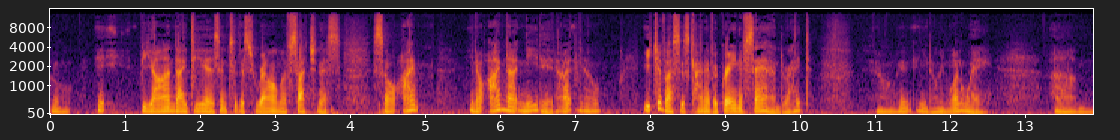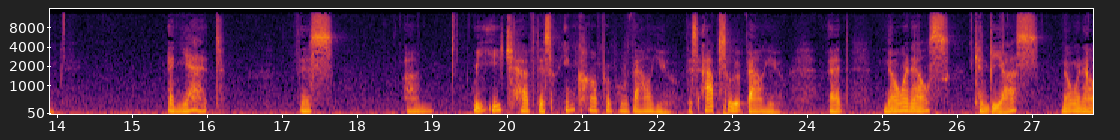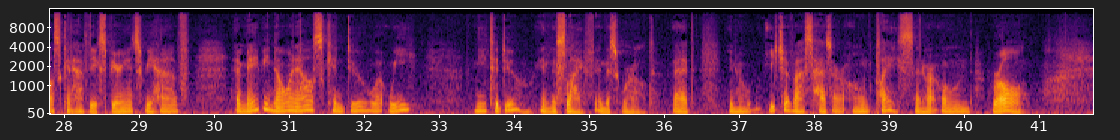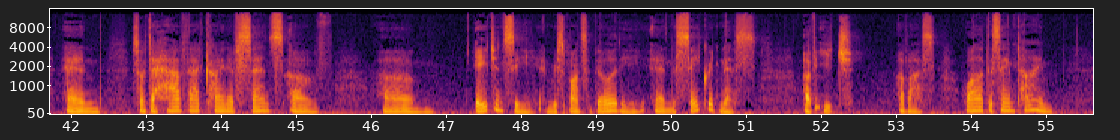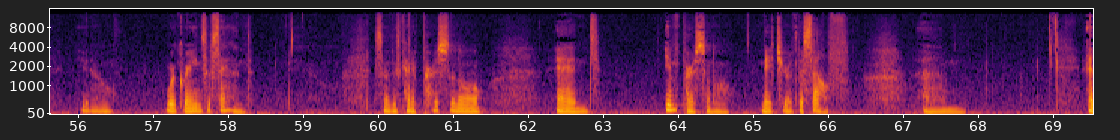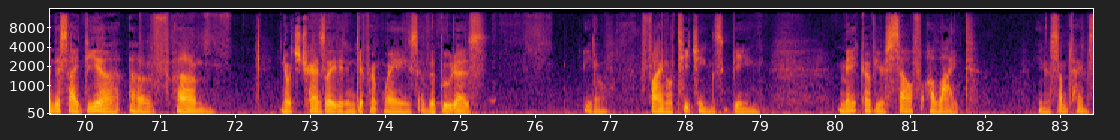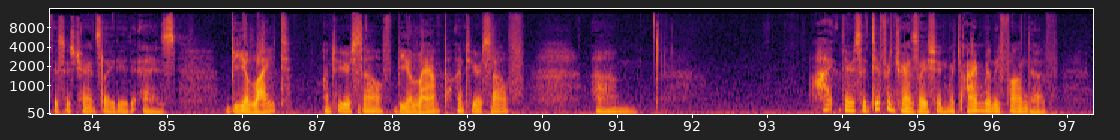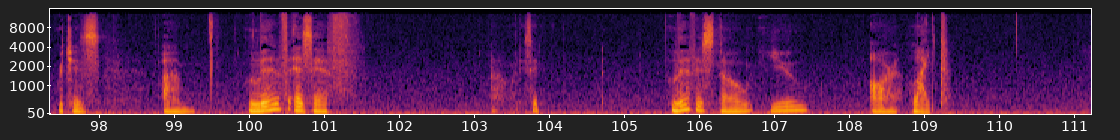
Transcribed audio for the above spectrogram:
you know, it, beyond ideas into this realm of suchness. So I'm you know, I'm not needed. I, you know, each of us is kind of a grain of sand, right? You know, in, you know, in one way. Um, and yet, this, um, we each have this incomparable value, this absolute value, that no one else can be us, no one else can have the experience we have, and maybe no one else can do what we need to do in this life, in this world. That, you know, each of us has our own place and our own role. And so to have that kind of sense of um, agency and responsibility and the sacredness of each of us, while at the same time, you know, we're grains of sand. So this kind of personal and impersonal nature of the self. Um, and this idea of, um, you know, it's translated in different ways of the Buddha's, you know, final teachings being make of yourself a light. You know, sometimes this is translated as be a light unto yourself, be a lamp unto yourself. Um, I, there's a different translation which I'm really fond of, which is um, live as if, uh, what is it? Live as though you are light.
